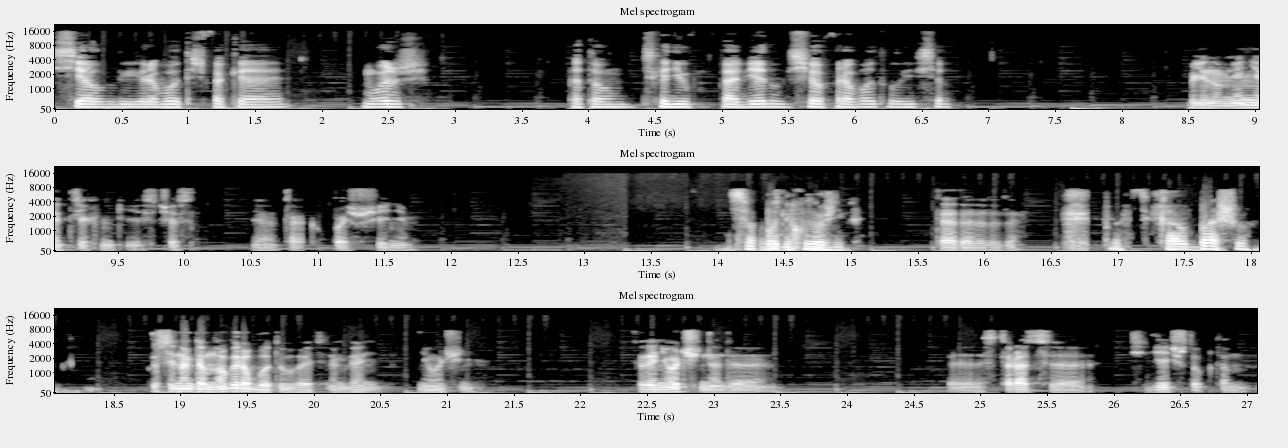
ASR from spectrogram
сел и работаешь, пока можешь. Потом сходил, пообедал, еще поработал и все. Блин, у меня нет техники, если честно. Я так, по ощущениям. Свободный художник. Да-да-да-да. Просто колбашу. Просто иногда много работы бывает, иногда не- не очень. Когда не очень, надо э, стараться сидеть, чтобы там,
